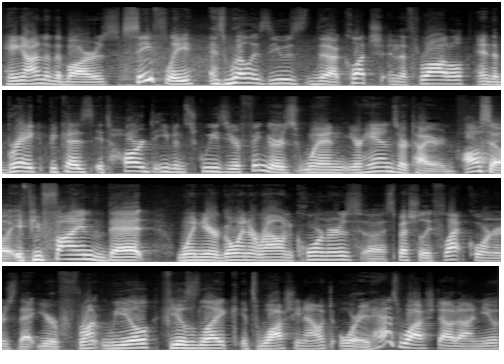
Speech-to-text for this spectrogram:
hang on to the bars safely as well as use the clutch and the throttle and the brake because it's hard to even squeeze your fingers when your hands are tired. Also, if you find that when you're going around corners, uh, especially flat corners, that your front wheel feels like it's washing out or it has washed out on you,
